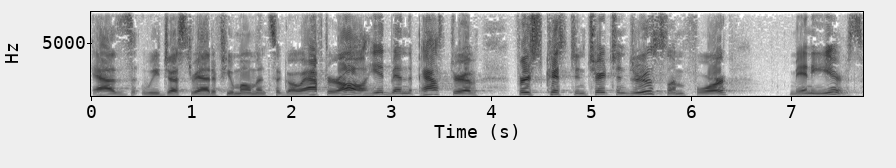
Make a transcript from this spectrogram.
as we just read a few moments ago. After all, he had been the pastor of First Christian Church in Jerusalem for many years.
